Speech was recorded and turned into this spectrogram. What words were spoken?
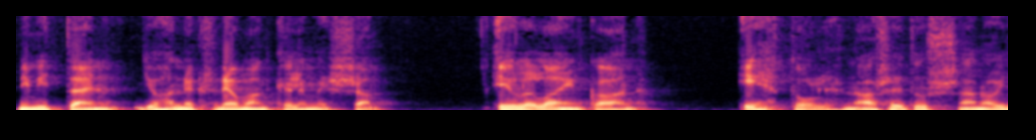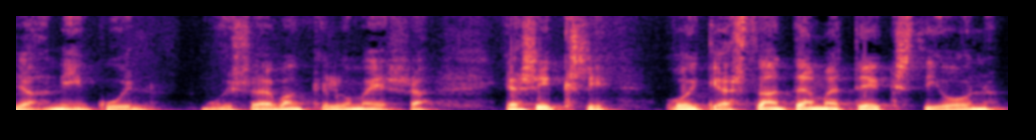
Nimittäin Johanneksen evankeliumissa ei ole lainkaan ehtoollisen asetussanoja niin kuin muissa evankeliumeissa, ja siksi oikeastaan tämä teksti on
